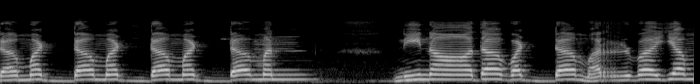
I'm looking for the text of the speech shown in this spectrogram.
डमड्डमड्डमड्डमन् निनादवड्डमर्वयं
